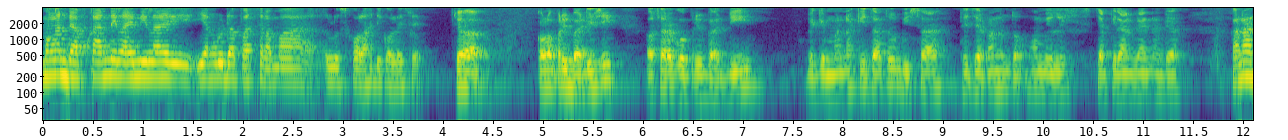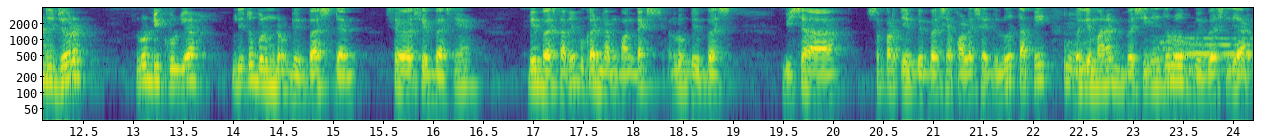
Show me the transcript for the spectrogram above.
Mengendapkan nilai-nilai yang lu dapat selama lu sekolah di kolese. Ya, kalau pribadi sih, kalau secara gue pribadi, bagaimana kita tuh bisa diajarkan untuk memilih setiap pilihan-pilihan ada. Karena jujur, lu di kuliah, lu itu benar-benar bebas dan sebebasnya bebas, tapi bukan dalam konteks lu bebas bisa seperti bebasnya kolese dulu, tapi Mm. bagaimana bebas ini tuh lu bebas liar.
